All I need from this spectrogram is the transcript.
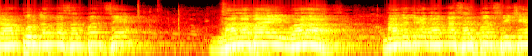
રામપુર ગામના સરપંચ છે, લાલાભાઈ વાળા, નાગદરા ગામના સરપંચ શ્રી છે,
